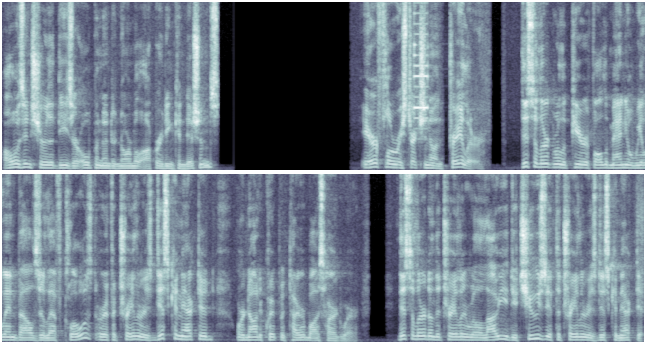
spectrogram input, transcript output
Always ensure that these are open under normal operating conditions. Airflow restriction on trailer. This alert will appear if all the manual wheel end valves are left closed or if a trailer is disconnected or not equipped with Tire Boss hardware. This alert on the trailer will allow you to choose if the trailer is disconnected.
